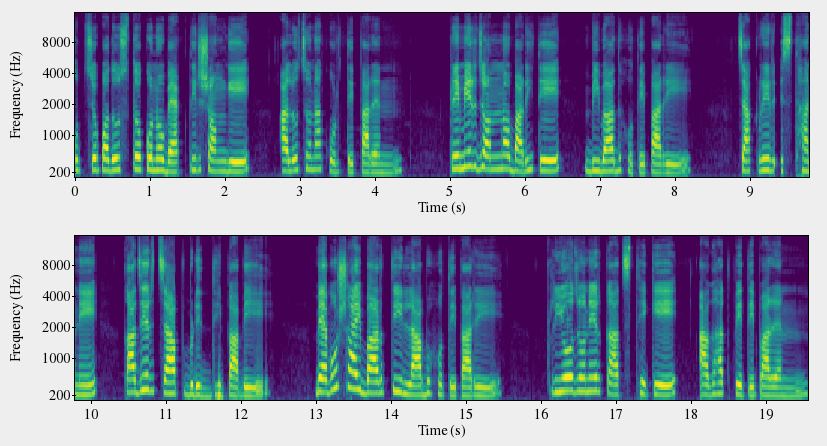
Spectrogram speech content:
উচ্চপদস্থ কোনো ব্যক্তির সঙ্গে আলোচনা করতে পারেন। প্রেমের জন্য বাড়িতে বিবাদ হতে পারে। চাকরির স্থানে কাজের চাপ বৃদ্ধি পাবে। ব্যবসায় বাড়তি লাভ হতে পারে। প্রিয়জনের কাছ থেকে আঘাত পেতে পারেন।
